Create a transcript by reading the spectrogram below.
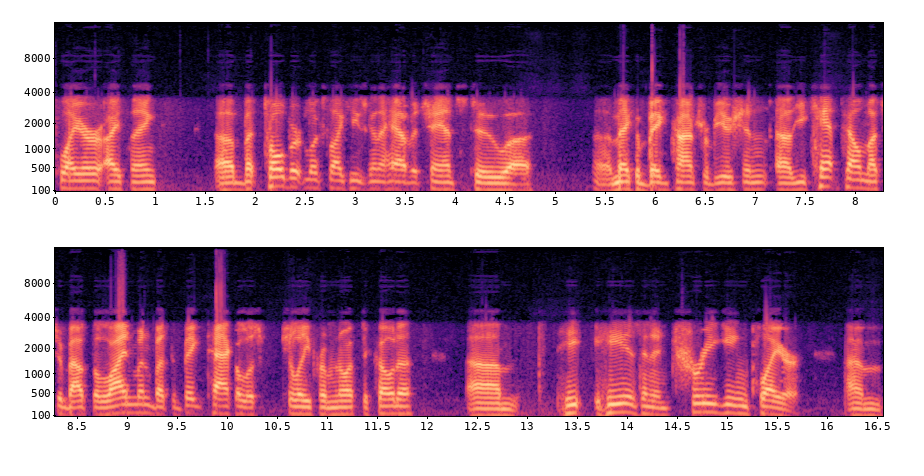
player, I think. Uh, but Tolbert looks like he's going to have a chance to uh, uh, make a big contribution. Uh, you can't tell much about the lineman, but the big tackle, especially from North Dakota, um, he he is an intriguing player. Um,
